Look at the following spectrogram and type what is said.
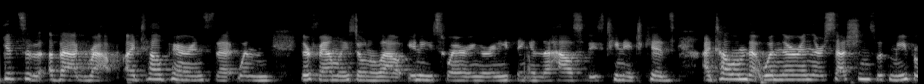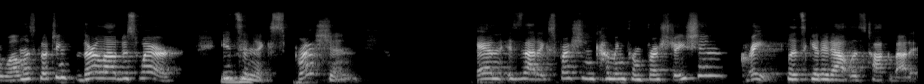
gets a, a bad rap. I tell parents that when their families don't allow any swearing or anything in the house of these teenage kids i tell them that when they're in their sessions with me for wellness coaching they're allowed to swear. It's mm-hmm. an expression and is that expression coming from frustration? Great let's get it out let's talk about it.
